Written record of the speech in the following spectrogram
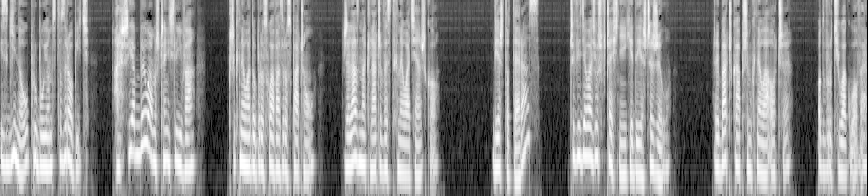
I zginął, próbując to zrobić. Ależ ja byłam szczęśliwa! krzyknęła Dobrosława z rozpaczą. Żelazna klacz westchnęła ciężko. Wiesz to teraz? Czy wiedziałaś już wcześniej, kiedy jeszcze żył? Rybaczka przymknęła oczy. Odwróciła głowę.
